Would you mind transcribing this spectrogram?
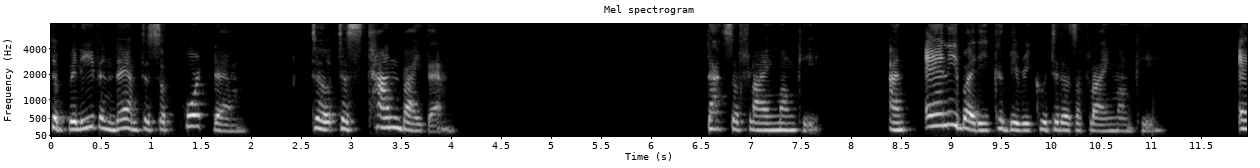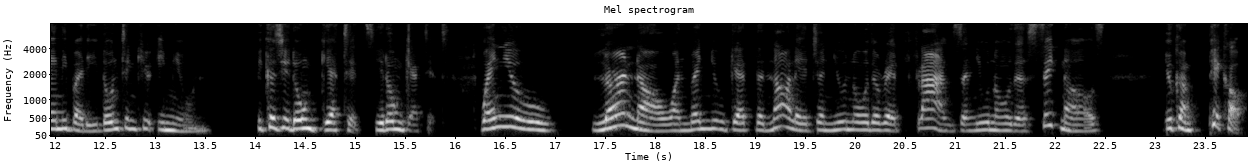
to believe in them, to support them, to, to stand by them. That's a flying monkey. And anybody could be recruited as a flying monkey. Anybody. Don't think you're immune because you don't get it. You don't get it. When you learn now and when you get the knowledge and you know the red flags and you know the signals, you can pick up.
